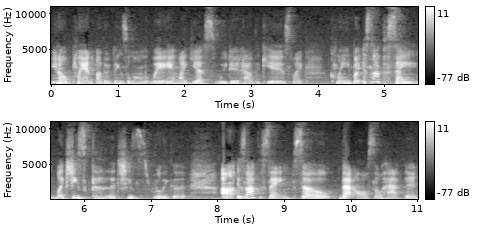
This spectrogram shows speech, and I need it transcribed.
you know planned other things along the way. And like yes we did have the kids like clean but it's not the same. Like she's good. She's really good. Uh it's not the same. So that also happened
